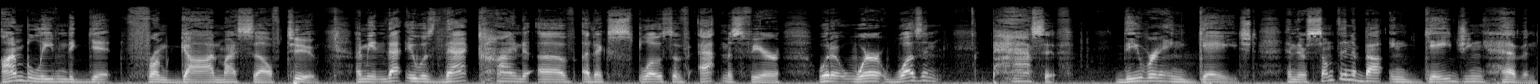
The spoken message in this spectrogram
I'm believing to get from God myself too. I mean, that it was that kind of an explosive atmosphere where it, where it wasn't passive they were engaged. And there's something about engaging heaven.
